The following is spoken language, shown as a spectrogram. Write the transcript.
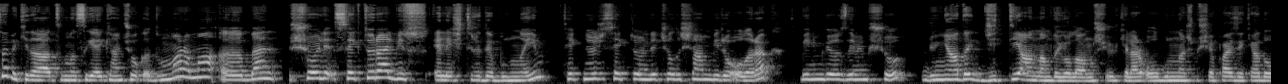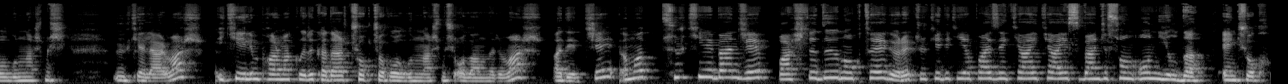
Tabii ki daha atılması gereken çok adım var ama e, ben şöyle sektörel bir eleştiride bulunayım. Teknoloji sektöründe çalışan biri olarak benim gözlemim şu. Dünyada ciddi anlamda yol almış ülkeler, olgunlaşmış, yapay zekada olgunlaşmış ülkeler var. İki elin parmakları kadar çok çok olgunlaşmış olanları var adetçe. Ama Türkiye bence başladığı noktaya göre Türkiye'deki yapay zeka hikayesi bence son 10 yılda en çok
